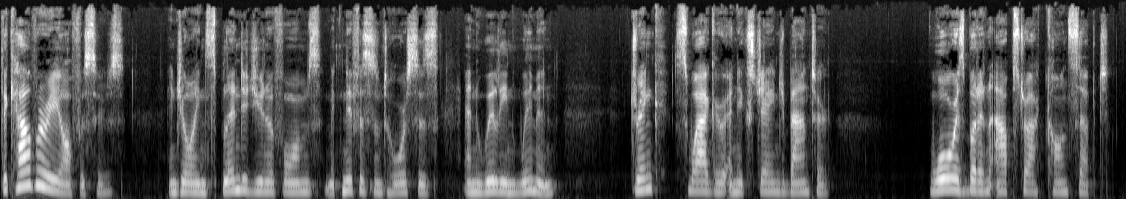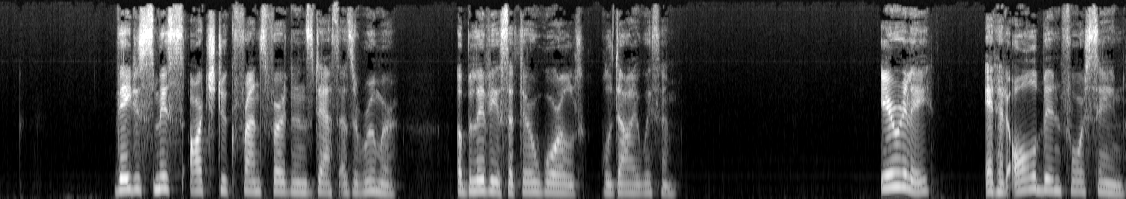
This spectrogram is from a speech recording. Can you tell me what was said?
The cavalry officers, enjoying splendid uniforms, magnificent horses, and willing women, drink, swagger, and exchange banter. War is but an abstract concept. They dismiss Archduke Franz Ferdinand's death as a rumour, oblivious that their world will die with him. Eerily, it had all been foreseen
